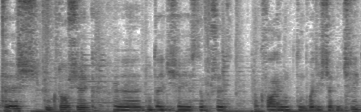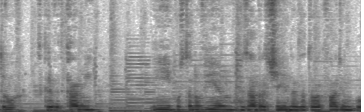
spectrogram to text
Cześć, tu Ktosiek. E, Tutaj dzisiaj jestem przed akwarium, ten 25 litrów z krewetkami i postanowiłem zabrać się jednak za to akwarium, bo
